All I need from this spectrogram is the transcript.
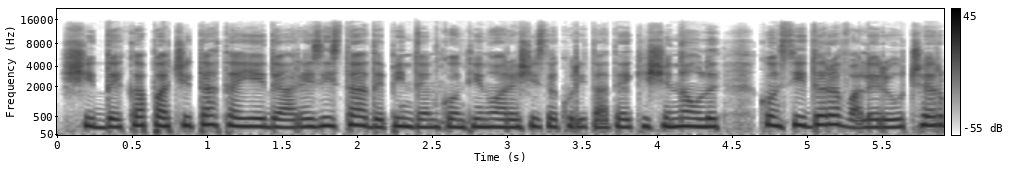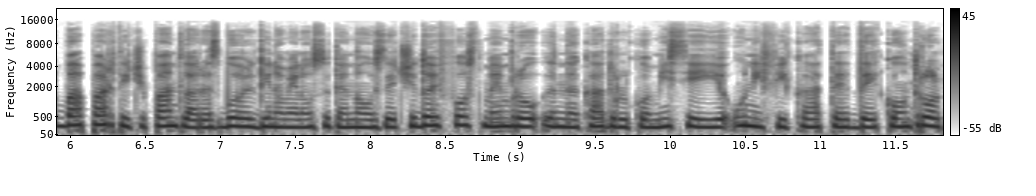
și de capacitatea ei de a rezista depinde în continuare și securitatea Chișinăului, consideră Valeriu Cerba, participant la războiul din 1992, fost membru în cadrul Comisiei Unificate de Control.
